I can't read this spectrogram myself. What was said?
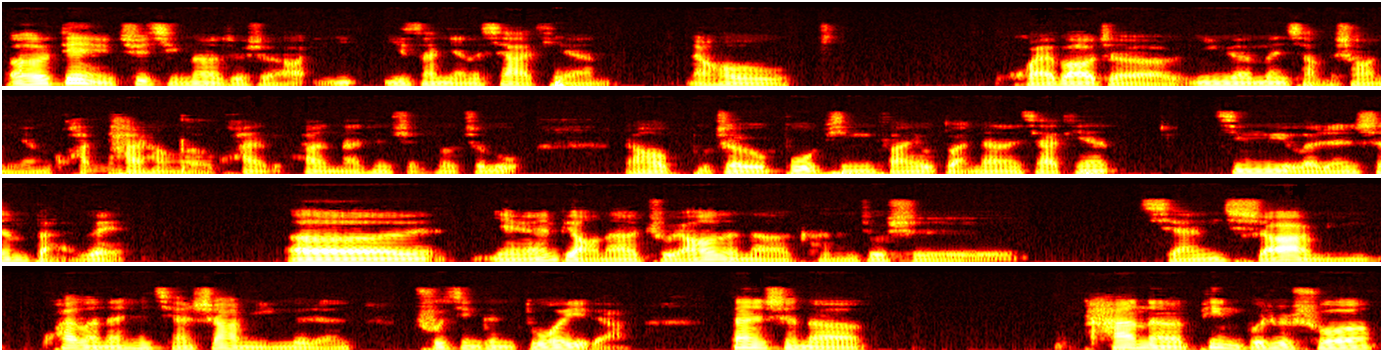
呃，电影剧情呢，就是啊，一一三年的夏天，然后怀抱着音乐梦想的少年，跨踏上了快快乐男神选秀之路。然后这个不平凡又短暂的夏天，经历了人生百味。呃，演员表呢，主要的呢，可能就是前十二名快乐男神前十二名的人出镜更多一点。但是呢，他呢，并不是说。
